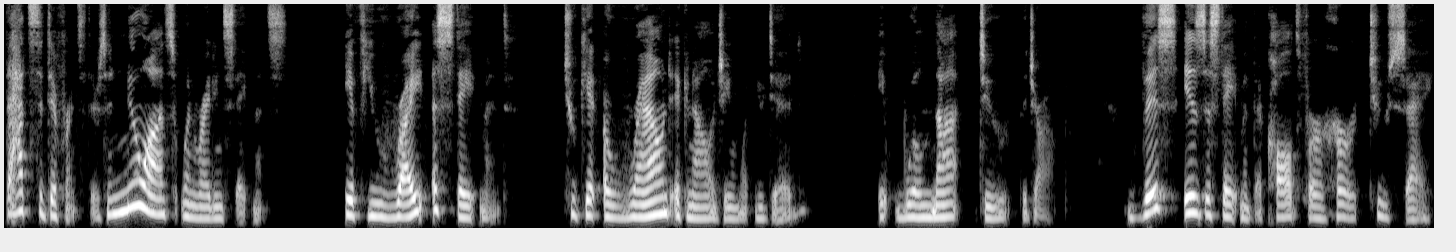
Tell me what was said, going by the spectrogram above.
that's the difference. There's a nuance when writing statements. If you write a statement to get around acknowledging what you did, it will not do the job. This is a statement that called for her to say,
